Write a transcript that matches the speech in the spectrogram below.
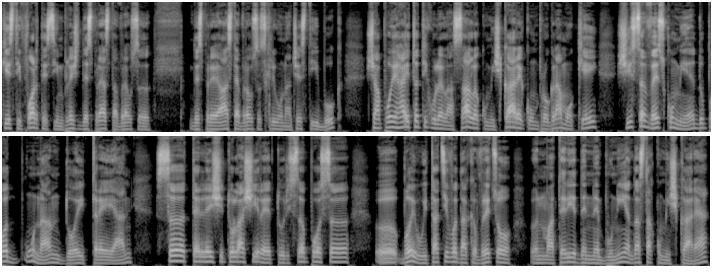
chestii foarte simple și despre asta vreau să despre astea vreau să scriu în acest e-book. Și apoi hai tăticule la sală cu mișcare, cu un program ok și să vezi cum e după un an, doi, trei ani să te leși și tu la șireturi, să poți să uh, băi, uitați-vă dacă vreți o în materie de nebunie de asta cu mișcarea,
